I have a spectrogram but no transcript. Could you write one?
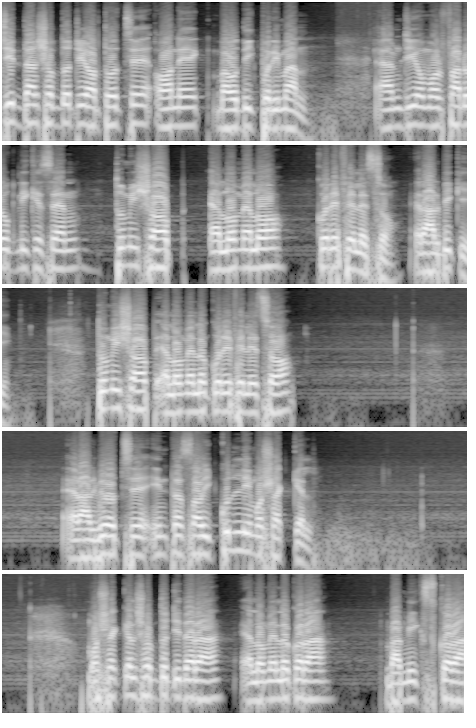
জিদ্দান শব্দটির অর্থ হচ্ছে অনেক বা অধিক পরিমাণ। এমডি ওমর ফারুক লিখেছেন, তুমি সব এলোমেলো করে ফেলেছ। এর আরবি কি? তুমি সব এলোমেলো করে ফেলেছ। এর আরবি হচ্ছে ইন্তাসাউই কুল্লি মোশাক্কেল। মোশাক্কেল শব্দটি দ্বারা এলোমেলো করা বা মিক্স করা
